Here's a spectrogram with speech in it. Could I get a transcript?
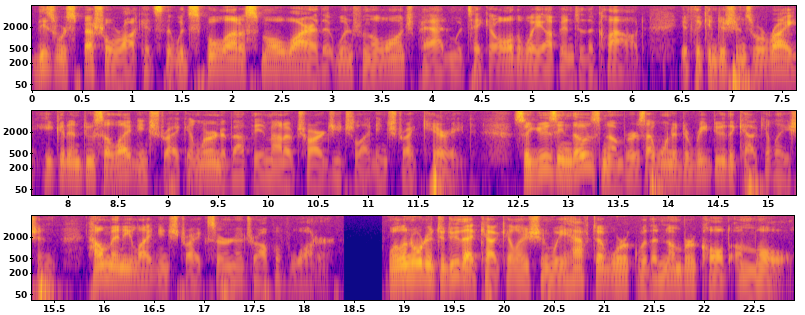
These were special rockets that would spool out a small wire that went from the launch pad and would take it all the way up into the cloud. If the conditions were right, he could induce a lightning strike and learn about the amount of charge each lightning strike carried. So using those numbers, I wanted to redo the calculation. How many lightning strikes are in a drop of water? Well, in order to do that calculation, we have to work with a number called a mole.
